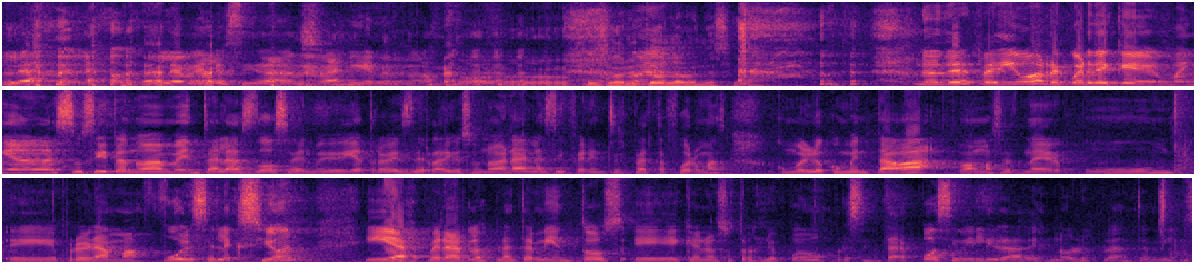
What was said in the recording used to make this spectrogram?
La, velocidad, me imagino, ¿no? No, no, Sí, sobre todo la velocidad. Nos despedimos. Recuerde que mañana su cita nuevamente a las 12 del mediodía a través de Radio Sonora, las diferentes plataformas. Como lo comentaba, vamos a tener un eh, programa full selección y a esperar los planteamientos eh, que nosotros le podemos presentar. Posibilidades, no los planteamientos.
